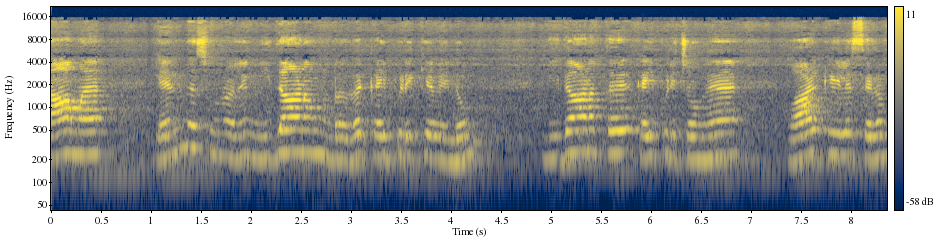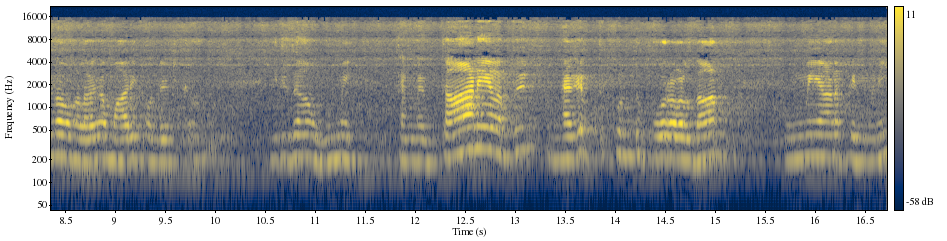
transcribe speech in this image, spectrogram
நாம் எந்த சூழ்நிலையும் நிதானம்ன்றதை கைப்பிடிக்க வேண்டும். நிதானத்தை கைப்பிடிச்சவங்க வாழ்க்கையில் சிறந்தவங்களாக மாறிக்கொண்டு இருக்காங்க இதுதான் உண்மை. தன்னை தானே வந்து நகர்த்து கொண்டு போகிறவள் தான் உண்மையான பெண்மணி.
